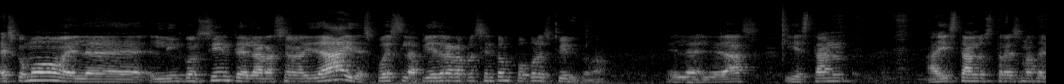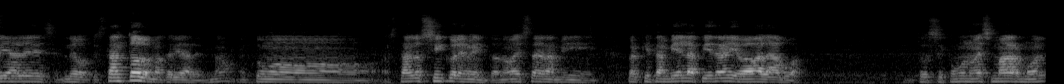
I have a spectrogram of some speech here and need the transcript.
es como el, eh, el inconsciente, la racionalidad y después la piedra representa un poco el espíritu, ¿no? Eh, Le, das y están ahí están los tres materiales lo- están todos los materiales no como están los cinco elementos no esta era mi porque también la piedra llevaba el agua. Entonces como no es mármol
